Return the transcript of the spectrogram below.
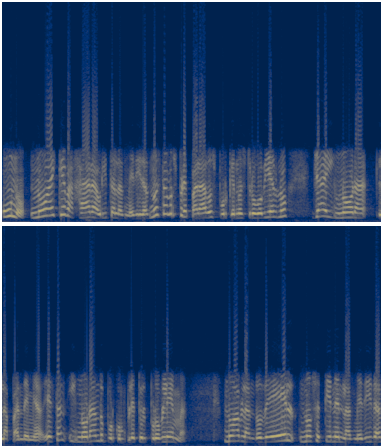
uno, no hay que bajar ahorita las medidas. No estamos preparados porque nuestro gobierno ya ignora la pandemia. Están ignorando por completo el problema. No hablando de él, no se tienen las medidas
